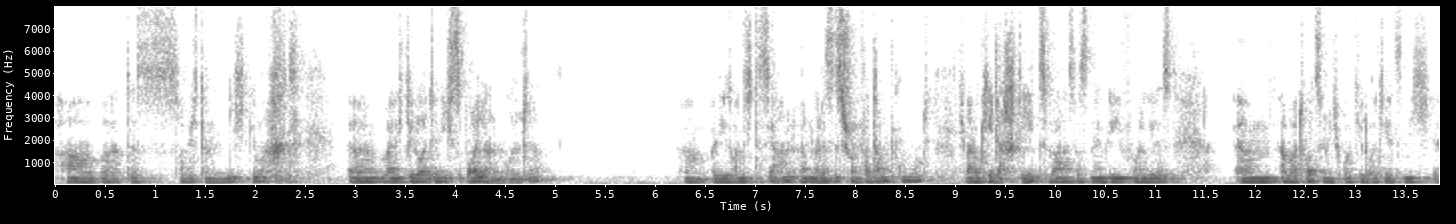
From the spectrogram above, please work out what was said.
aber das habe ich dann nicht gemacht, äh, weil ich die Leute nicht spoilern wollte. Ähm, weil die sollen sich das ja anhören, weil das ist schon verdammt gut. Ich meine, okay, da steht zwar, dass das eine W-Folge ist, ähm, aber trotzdem, ich wollte die Leute jetzt nicht, äh,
